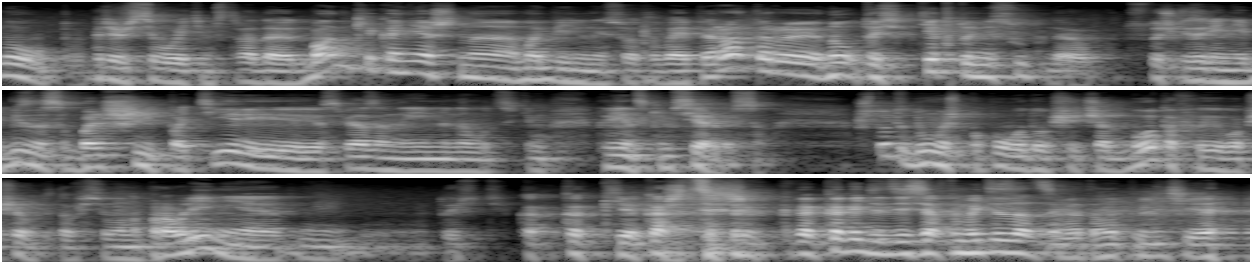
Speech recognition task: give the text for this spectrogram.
Ну, прежде всего этим страдают банки, конечно, мобильные сотовые операторы. Ну, то есть те, кто несут с точки зрения бизнеса большие потери, связанные именно вот с этим клиентским сервисом. Что ты думаешь по поводу вообще чат-ботов и вообще вот этого всего направления? То есть, как, как кажется, как, как идет здесь автоматизация в этом ключе?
